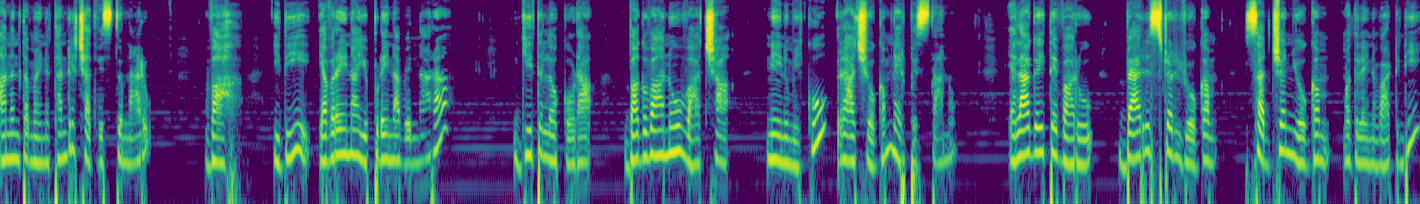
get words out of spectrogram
అనంతమైన తండ్రి చదివిస్తున్నారు. వాహ్ ఇది ఎవరైనా ఎప్పుడైనా విన్నారా? గీతలో కూడా భగవాను వాచ నేను మీకు రాజయోగం నేర్పిస్తాను. ఎలాగైతే వారు బ్యారిస్టర్ యోగం సర్జన్ యోగం మొదలైన వాటిని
